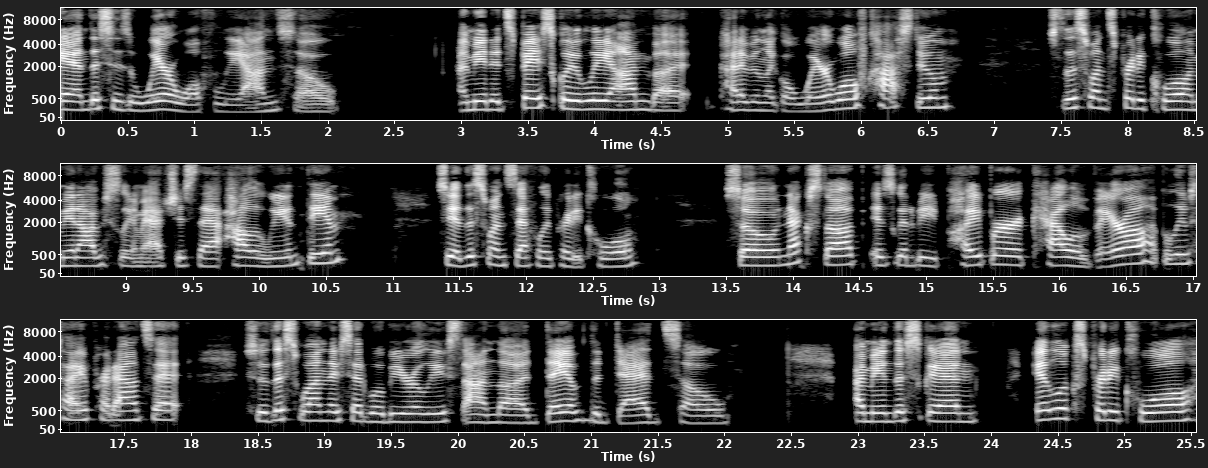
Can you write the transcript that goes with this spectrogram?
And this is Werewolf Leon. So I mean it's basically Leon, but kind of in like a werewolf costume. So this one's pretty cool. I mean obviously it matches that Halloween theme. So yeah, this one's definitely pretty cool. So next up is going to be Piper Calavera, I believe is how you pronounce it. So this one they said will be released on the Day of the Dead. So I mean this skin, it looks pretty cool.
